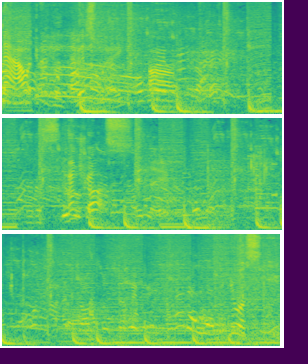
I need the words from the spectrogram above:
Now, if you go this way, um, this entrance, you will see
